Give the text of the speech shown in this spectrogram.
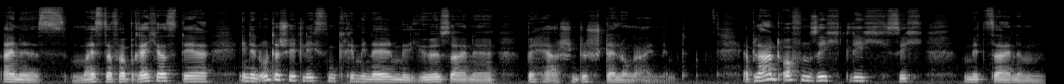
eines Meisterverbrechers, der in den unterschiedlichsten kriminellen Milieus eine beherrschende Stellung einnimmt. Er plant offensichtlich, sich mit seinem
